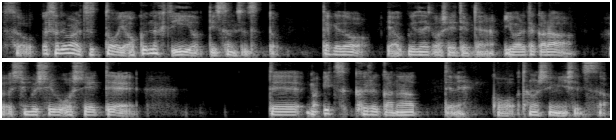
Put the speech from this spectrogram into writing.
そう。それまでずっと、いや、送んなくていいよって言ってたんですよ、ずっと。だけど、いや、送りたいから教えてみたいな言われたから、しぶしぶ教えて、で、まあ、いつ来るかなってね、こう、楽しみにしててさ。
